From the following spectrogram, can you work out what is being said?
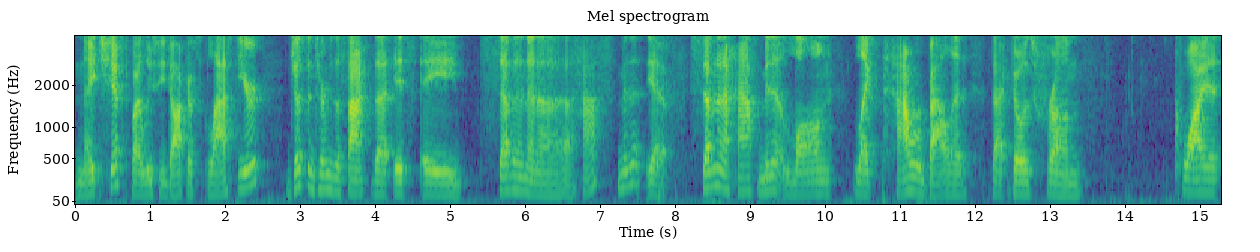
Night Shift by Lucy Dacus last year, just in terms of the fact that it's a seven and a half minute, yeah, Yeah. seven and a half minute long like power ballad that goes from quiet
